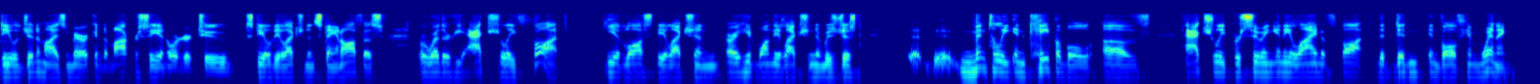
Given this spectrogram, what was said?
delegitimize American democracy in order to steal the election and stay in office, or whether he actually thought he had lost the election or he had won the election and was just uh, mentally incapable of actually pursuing any line of thought that didn't involve him winning.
